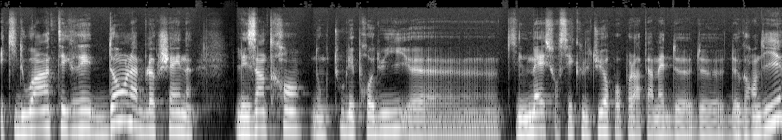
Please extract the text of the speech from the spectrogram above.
et qui doit intégrer dans la blockchain les intrants, donc tous les produits euh, qu'il met sur ses cultures pour, pour leur permettre de, de- de grandir,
